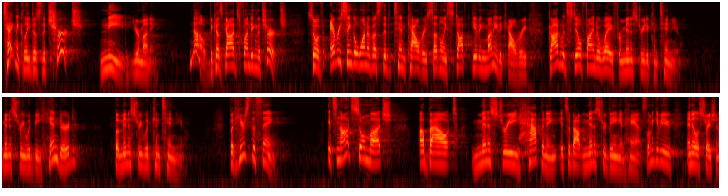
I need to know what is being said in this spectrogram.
Technically, does the church need your money? No, because God's funding the church. So if every single one of us that attend Calvary suddenly stopped giving money to Calvary, God would still find a way for ministry to continue. Ministry would be hindered, but ministry would continue. But here's the thing it's not so much about ministry happening, it's about ministry being enhanced. Let me give you an illustration.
